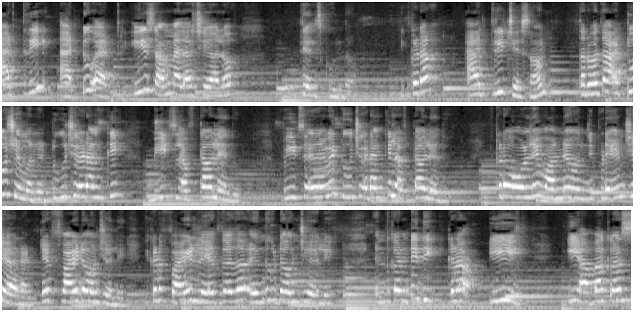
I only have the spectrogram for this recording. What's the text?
add three add two add three ఈ సమ్ ఎలా చేయాలో తెలుసుకుందాం. ఇక్కడ యాడ్ త్రీ చేసాం. తర్వాత యాడ్ టూ చేయమని. టూ చేయడానికి బీట్స్ లెఫ్ట్ అవ్వలేదు. బీట్స్ అనేవి టూ చేయడానికి లెఫ్ట్ అవ్వలేదు. ఇక్కడ ఓన్లీ వన్నే ఉంది. ఇప్పుడు ఏం చేయాలంటే ఫైవ్ డౌన్ చేయాలి. ఇక్కడ ఫైవ్ లేదు కదా ఎందుకు డౌన్ చేయాలి? ఎందుకంటే ఇది ఇక్కడ ఈ ఈ అబాకస్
